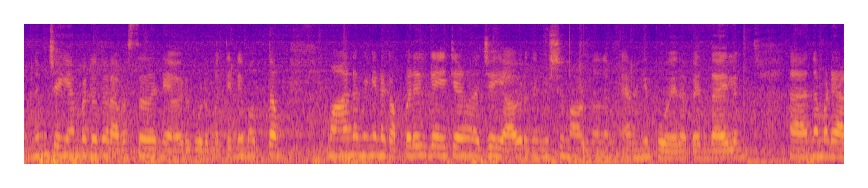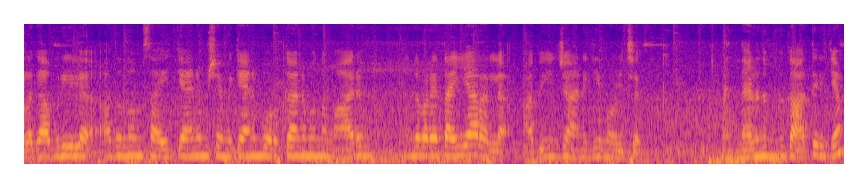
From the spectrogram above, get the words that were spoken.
ഒന്നും ചെയ്യാൻ പറ്റാത്തൊരവസ്ഥ തന്നെയാണ് ഒരു കുടുംബത്തിന്റെ മൊത്തം മാനം ഇങ്ങനെ കപ്പലിൽ കയറ്റിയാണ് അജയ് ആ ഒരു നിമിഷം അവിടെ നിന്നും ഇറങ്ങിപ്പോയത്. അപ്പോൾ എന്തായാലും നമ്മുടെ അളകാപുരിയിൽ അതൊന്നും സഹിക്കാനും ക്ഷമിക്കാനും പൊറുക്കാനും ഒന്നും ആരും എന്താ പറയുക തയ്യാറല്ല. അബിയും ജാനകിയും ഒഴിച്ച് എന്നാലും നമുക്ക് കാത്തിരിക്കാം.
